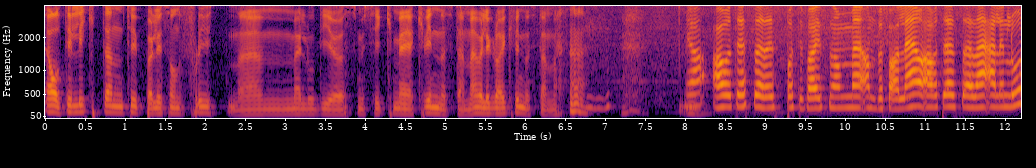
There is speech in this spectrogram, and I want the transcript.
jeg har alltid likt den type litt sånn flytende, melodiøs musikk med kvinnestemme. Jeg er veldig glad i kvinnestemme. Ja, Av og til så er det Spotify som anbefaler, og av og til så er det Erlend Lo.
